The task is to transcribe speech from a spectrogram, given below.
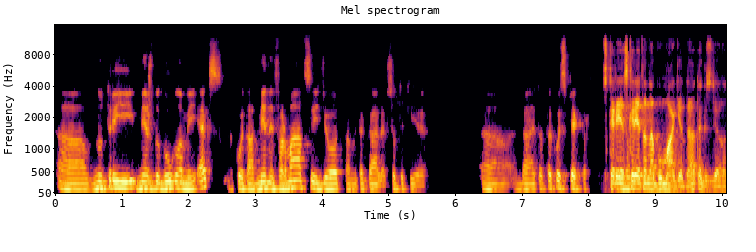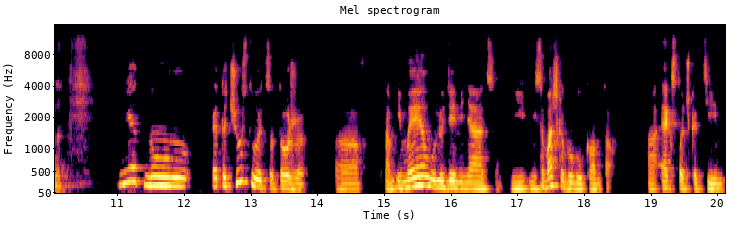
а, внутри, между Google и X какой-то обмен информацией идет там и так далее. Все-таки а, да, это такой спектр. Скорее, скорее это на бумаге, да, так сделано? Нет, ну, это чувствуется тоже. А, там email у людей меняется. Не, не собачка google.com там, а x.team.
